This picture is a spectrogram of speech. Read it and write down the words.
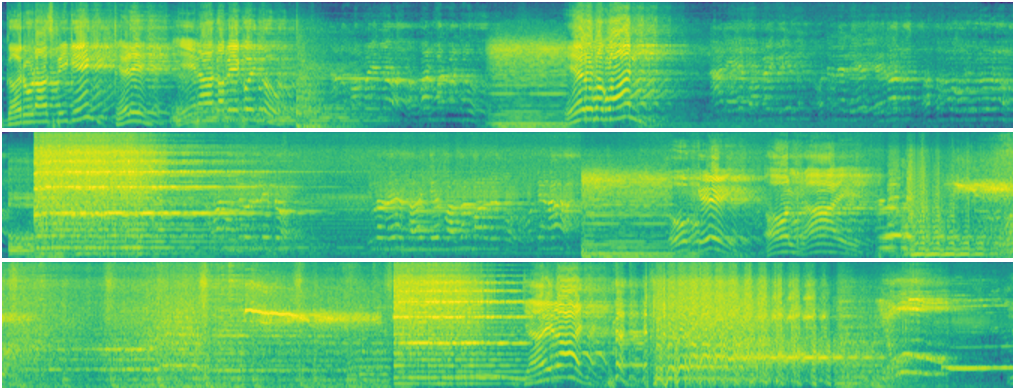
ಗರುಡ ಸ್ಪೀಕಿಂಗ್ ಹೇಳಿ. ಏನಾಗಬೇಕು ಇತ್ತು? ಹೇಳು Bhagavan. Okay all right Jayaraj.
